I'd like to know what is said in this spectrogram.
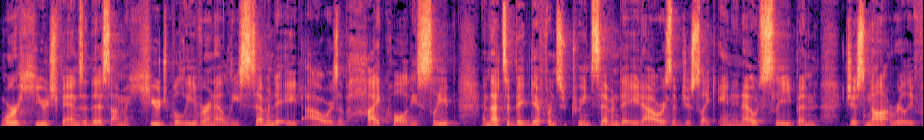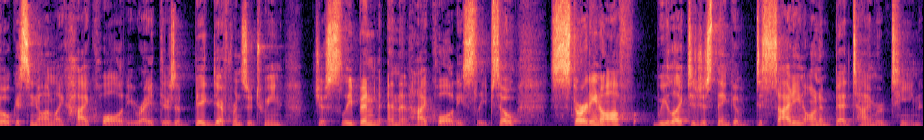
we're huge fans of this. I'm a huge believer in at least seven to eight hours of high quality sleep. And that's a big difference between seven to eight hours of just like in and out sleep and just not really focusing on like high quality, right? There's a big difference between just sleeping and then high quality sleep. So, starting off, we like to just think of deciding on a bedtime routine.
